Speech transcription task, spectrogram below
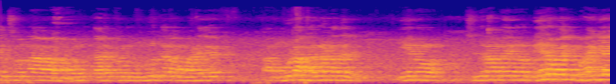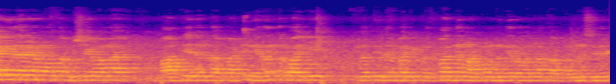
ಕೆಲಸವನ್ನು ಒಂದು ಕಾರ್ಯಕ್ರಮ ಮೂಲಕ ನಾವು ಆ ಮೂಢ ಹಗರಣದಲ್ಲಿ ಏನು ಸಿದ್ದರಾಮಯ್ಯನವರು ನೇರವಾಗಿ ಭಾಗಿಯಾಗಿದ್ದಾರೆ ಅನ್ನುವಂಥ ವಿಷಯವನ್ನ ಭಾರತೀಯ ಜನತಾ ಪಾರ್ಟಿ ನಿರಂತರವಾಗಿ ಇವತ್ತು ಇದರ ಬಗ್ಗೆ ಪ್ರತಿಪಾದನೆ ಮಾಡ್ಕೊಂಡು ಬಂದಿರೋದನ್ನ ತಾವು ಗಮನಿಸಿದ್ರಿ.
